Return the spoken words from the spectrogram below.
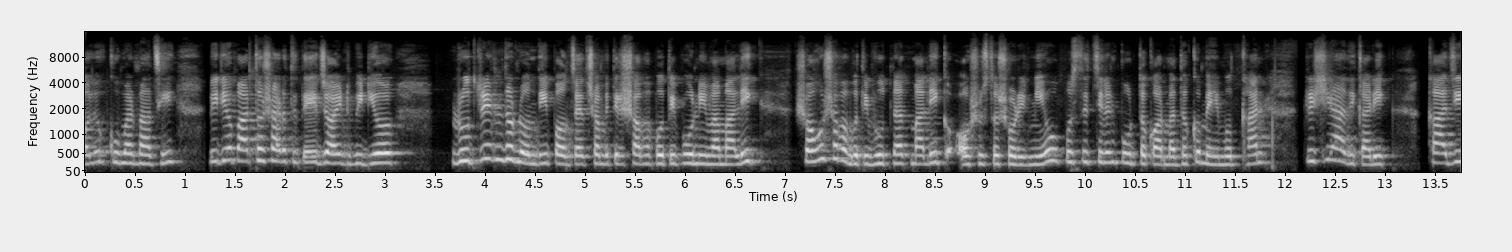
Alok Kumar Majhi. BDO Parthasarathi De, joint BDO Rudrendra Nandi, panchayat সমিতির সভাপতি পূর্ণিমা মালিক, সহসভাপতি ভূতনাথ মালিক, অসুস্থ শরীর নিয়েও উপস্থিত ছিলেন পূর্ত কর্মাধ্যক্ষ মেহমুদ খান, কৃষি আধিকারিক কাজী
